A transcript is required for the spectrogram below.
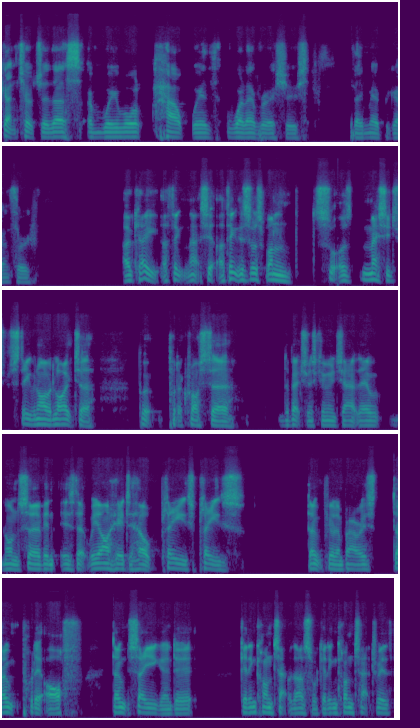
get in touch with us and we will help with whatever issues they may be going through. Okay, I think that's it. I think there's just one sort of message, Stephen, I would like to put put across to the veterans community out there, non-serving, is that we are here to help. Please, please, don't feel embarrassed. Don't put it off. Don't say you're going to do it. Get in contact with us or get in contact with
